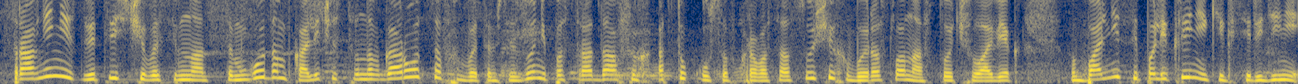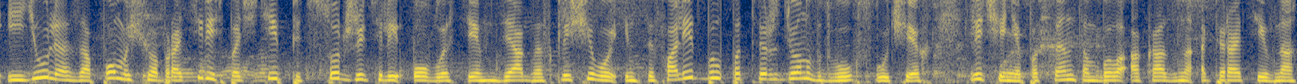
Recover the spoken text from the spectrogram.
В сравнении с 2018 годом количество новгородцев в этом сезоне пострадавших от укусов кровососущих выросло на 100 человек. В больнице и поликлинике к середине июля за помощью обратились почти 500 жителей области. Диагноз клещевой энцефалит был подтвержден в двух случаях. Лечение пациентам было оказано оперативно.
